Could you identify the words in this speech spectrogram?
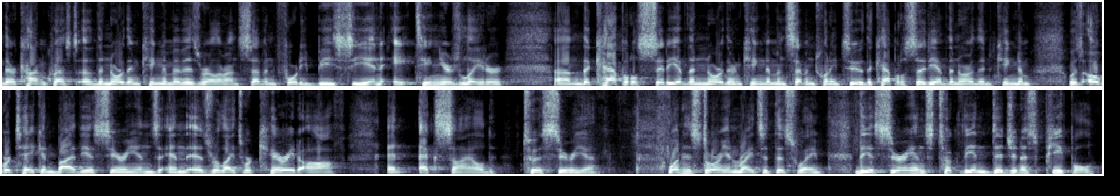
their conquest of the northern kingdom of Israel around 740 BC, and 18 years later, um, the capital city of the northern kingdom in 722, the capital city of the northern kingdom was overtaken by the Assyrians, and the Israelites were carried off and exiled to Assyria. One historian writes it this way The Assyrians took the indigenous people,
